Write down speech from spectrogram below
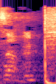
something.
